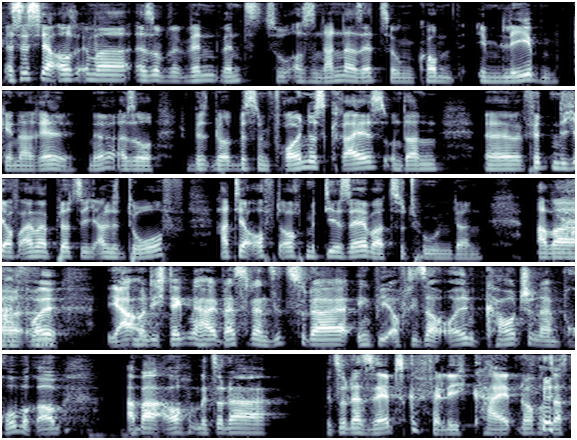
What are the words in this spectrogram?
es ist ja auch immer, also wenn wenn es zu Auseinandersetzungen kommt im Leben generell, ne? Also du bist, du bist im Freundeskreis und dann äh, finden dich auf einmal plötzlich alle doof, hat ja oft auch mit dir selber zu tun dann. Aber ja, voll. Ähm, ja, und ich denke mir halt, weißt du, dann sitzt du da irgendwie auf dieser ollen Couch in einem Proberaum, aber auch mit so einer mit so einer Selbstgefälligkeit noch und sagst,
